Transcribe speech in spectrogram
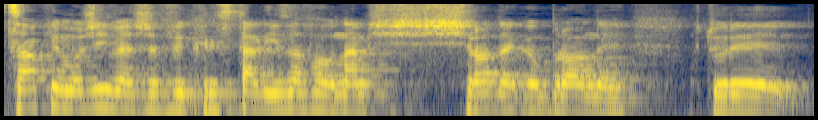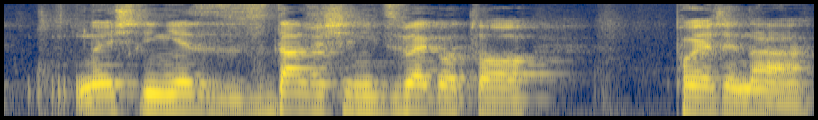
całkiem możliwe, że wykrystalizował nam się środek obrony, który, no jeśli nie zdarzy się nic złego, to pojedzie na,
